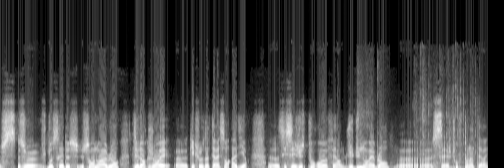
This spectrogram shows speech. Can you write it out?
je, je, bosserai dessus sur noir et blanc dès lors que j'aurai euh, quelque chose d'intéressant à dire. Euh, si c'est juste pour faire juste du noir et blanc, je trouve pas l'intérêt.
